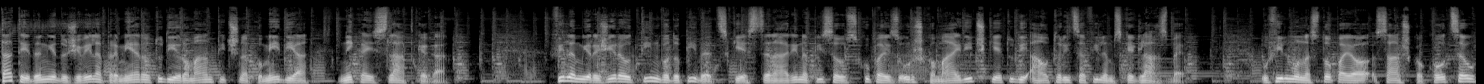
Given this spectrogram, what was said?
Ta teden je doživela premiero tudi romantična komedija Nekaj sladkega. Film je režiral Tin Vodopivec, ki je scenarij napisal skupaj z Urško Majdič, ki je tudi avtorica filmske glasbe. V filmu nastopajo Saško Kocev,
